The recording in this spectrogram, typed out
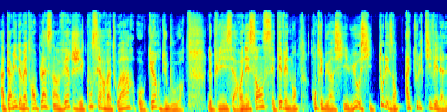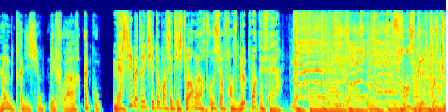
a permis de mettre en place un verger conservatoire au cœur du bourg. Depuis sa renaissance, cet événement contribue ainsi lui aussi tous les ans à cultiver la longue tradition des foires à Caux. Merci Patrick Citeau pour cette histoire. On la retrouve sur francebleu.fr. France Bleu Poitou.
